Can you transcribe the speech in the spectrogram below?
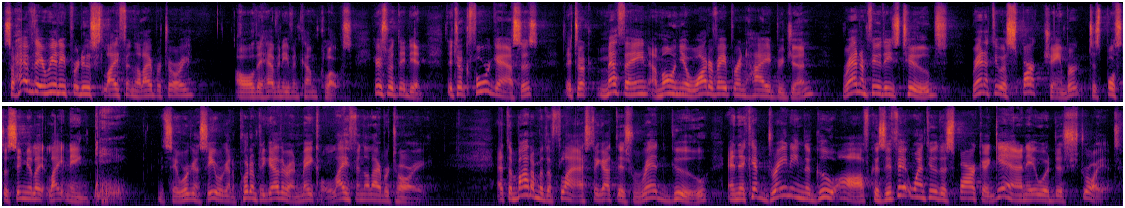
So have they really produced life in the laboratory? Oh, they haven't even come close. Here's what they did. They took four gases. They took methane, ammonia, water vapor, and hydrogen, ran them through these tubes, ran it through a spark chamber to supposed to simulate lightning. and say, we're going to see, we're going to put them together and make life in the laboratory. At the bottom of the flask, they got this red goo, and they kept draining the goo off because if it went through the spark again, it would destroy it.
